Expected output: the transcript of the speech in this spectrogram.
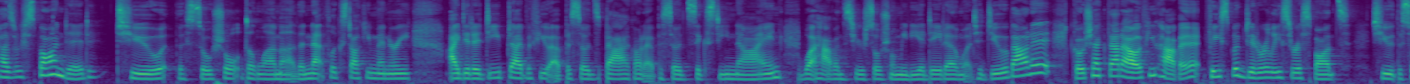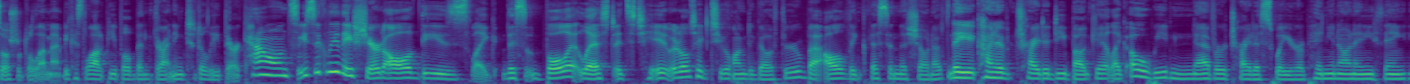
has responded to the social dilemma the netflix documentary i did a deep dive a few episodes back on episode 69 what happens to your social media data and what to do about it go check that out if you haven't facebook did release a response to the social dilemma because a lot of people have been threatening to delete their accounts. Basically, they shared all of these like this bullet list. It's t- it'll take too long to go through, but I'll link this in the show notes. They kind of try to debunk it like, "Oh, we'd never try to sway your opinion on anything.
